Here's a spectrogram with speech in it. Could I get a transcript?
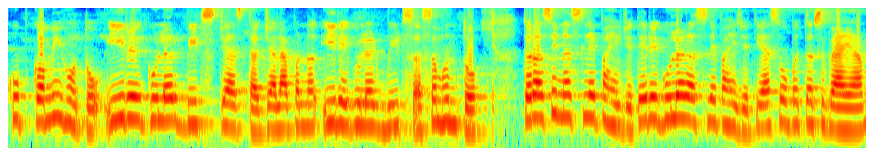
खूप कमी होतो. इरेग्युलर बीट्स जे असतात ज्याला आपण इरेग्युलर बीट्स असं म्हणतो तर असे नसले पाहिजे ते रेग्युलर असले पाहिजेत. यासोबतच व्यायाम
